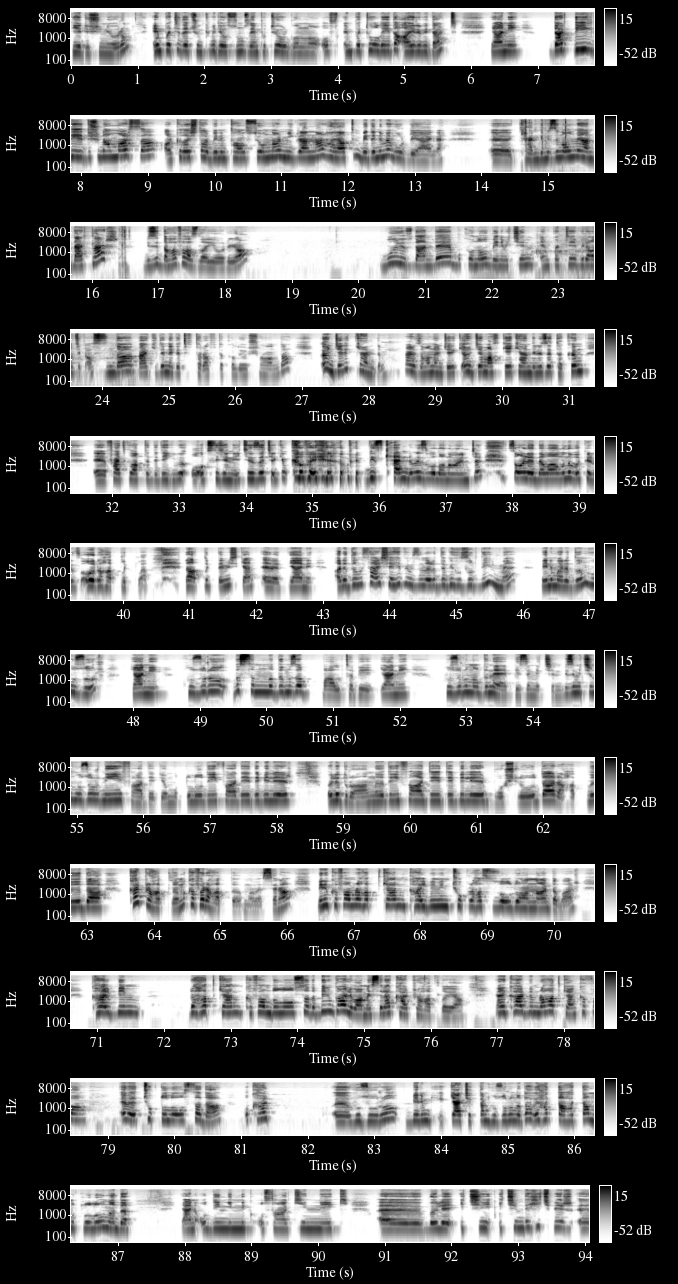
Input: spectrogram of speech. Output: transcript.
diye düşünüyorum. Empati de çünkü biliyorsunuz empati yorgunluğu. Of empati olayı da ayrı bir dert. Yani dert değil diye düşünen varsa arkadaşlar benim tansiyonlar, migrenler hayatım bedenime vurdu yani. Ee, kendimizin olmayan dertler bizi daha fazla yoruyor. Bu yüzden de bu konu benim için empati birazcık aslında belki de negatif tarafta kalıyor şu anda. Öncelik kendim. Her zaman öncelik önce maskeyi kendinize takın. E, Fight Club'da dediği gibi o oksijeni içinize çekip kafayı biz kendimiz bulalım önce. Sonra devamını bakarız o rahatlıkla. Rahatlık demişken evet yani aradığımız her şey hepimizin aradığı bir huzur değil mi? Benim aradığım huzur. Yani huzuru nasıl tanımladığımıza bağlı tabii. Yani huzurun adı ne bizim için? Bizim için huzur neyi ifade ediyor? Mutluluğu da ifade edebilir, böyle durağanlığı da ifade edebilir, boşluğu da, rahatlığı da. Kalp rahatlığı mı, kafa rahatlığı mı mesela? Benim kafam rahatken kalbimin çok rahatsız olduğu anlar da var. Kalbim rahatken kafam dolu olsa da benim galiba mesela kalp rahatlığı ya. Yani kalbim rahatken kafa evet çok dolu olsa da o kalp e, huzuru benim gerçekten huzurun adı ve hatta hatta mutluluğun adı. Yani o dinginlik, o sakinlik, e, böyle içi içimde hiçbir e,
